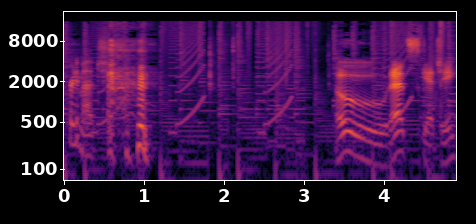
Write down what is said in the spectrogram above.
pretty much. Oh, that's sketchy.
